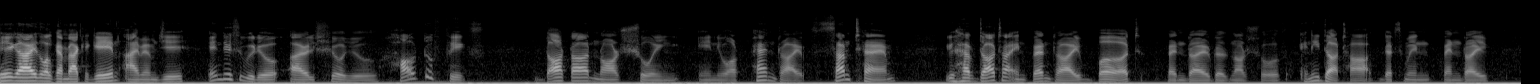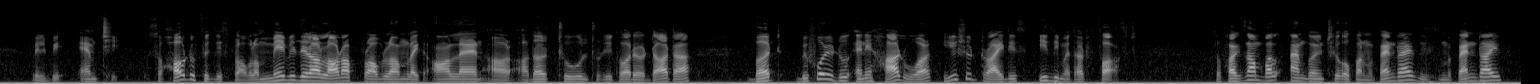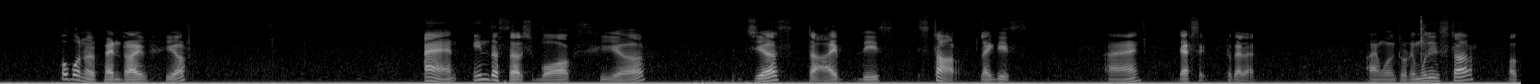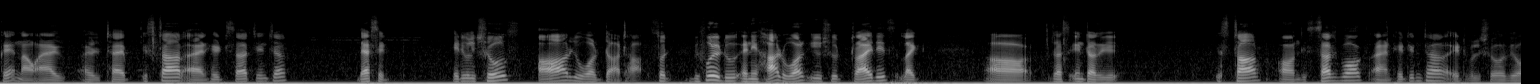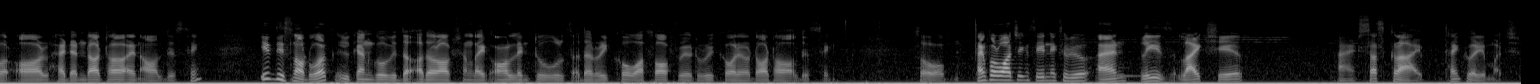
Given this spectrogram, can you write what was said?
Hey guys, welcome back again. I'm MJ In this video, I will show you how to fix data not showing in your pen drive. Sometimes you have data in pen drive, but pen drive does not show any data. That means pen drive will be empty. So how to fix this problem? Maybe there are a lot of problem like online or other tool to record your data. But before you do any hard work, you should try this easy method first so for example I'm going to open my pen drive. This is my pen drive. Open your pen drive here. And in the search box here just type this star like this. And that's it. Look at that. I'm going to remove this star. Okay now I, I will type star and hit search enter. That's it. It will shows all your data. So before you do any hard work you should try this. Like uh, just enter the star on the search box and hit enter. It will show your all hidden data and all this thing. If this not work you can go with the other option like online tools other recover software to recover your data all this thing. So thanks for watching. See you next video. And please like share and subscribe. Thank you very much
